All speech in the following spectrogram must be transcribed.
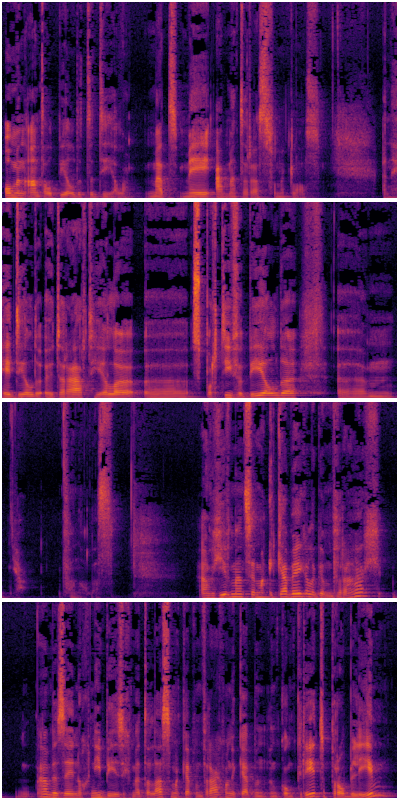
om een aantal beelden te delen met mij en met de rest van de klas. En hij deelde uiteraard hele uh, sportieve beelden, um, ja, van alles. En op een gegeven moment zei maar ik heb eigenlijk een vraag. En we zijn nog niet bezig met de les, maar ik heb een vraag, want ik heb een, een concreet probleem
